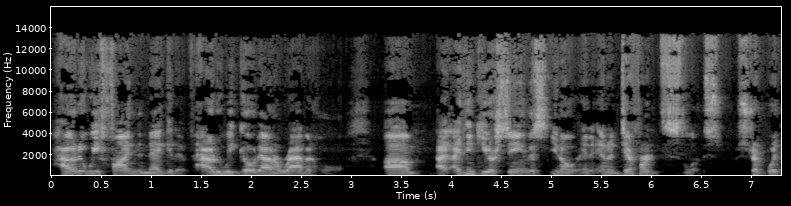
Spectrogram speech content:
how do we find the negative? How do we go down a rabbit hole? Um, I, I, think you're seeing this, you know, in, in a different strip with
